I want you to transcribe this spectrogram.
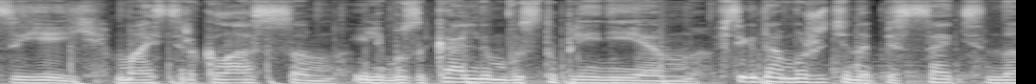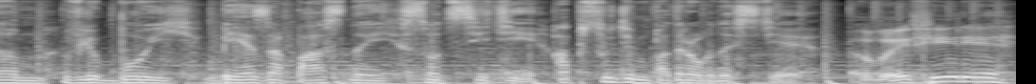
лекцией, мастер-классом или музыкальным выступлением, всегда можете написать нам в любой безопасной соцсети. Обсудим подробности. В эфире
